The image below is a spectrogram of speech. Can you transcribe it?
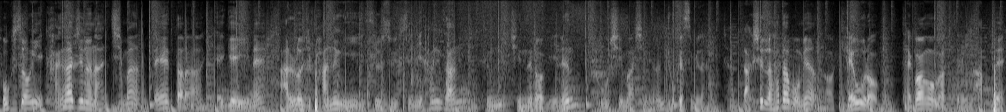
독성이 강하지는 않지만 때에 따라 개개인의 알러지 반응이 있을 수 있으니 항상 등 지느러미는 조심하시면 좋겠습니다. 자, 낚시를 하다 보면 어, 개우럭, 대광어 같은 앞에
